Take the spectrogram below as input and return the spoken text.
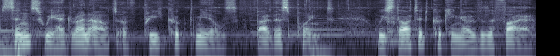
Since we had run out of pre-cooked meals by this point, we started cooking over the fire.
